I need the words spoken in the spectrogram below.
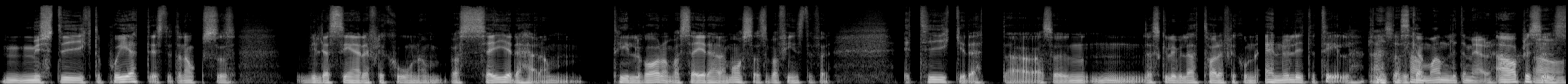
mystikt och poetiskt, utan också vilja se en reflektion om vad säger det här om tillvaron? Vad säger det här om oss? Alltså vad finns det för etik i detta? Alltså, jag skulle vilja ta reflektionen ännu lite till. Knyta alltså, samman lite mer. Ja precis, ja.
